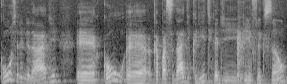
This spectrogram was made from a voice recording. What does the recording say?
com serenidade, é, com é, capacidade crítica de, de reflexão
